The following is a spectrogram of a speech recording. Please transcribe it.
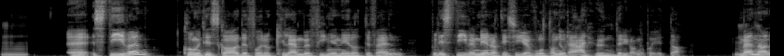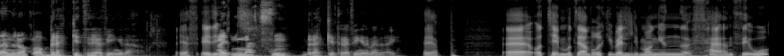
Mm. Eh, Steven kommer til skade for å klemme fingeren i rottefellen. Fordi Steven mener at det ikke gjør vondt. Han har gjort det her 100 ganger på hytta. Men Mm. han ender opp med å brekke tre fingre. Yes, idiot. Nei, nesten brekke tre fingre, mener jeg. Jepp. Eh, og Timothy han bruker veldig mange fancy ord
